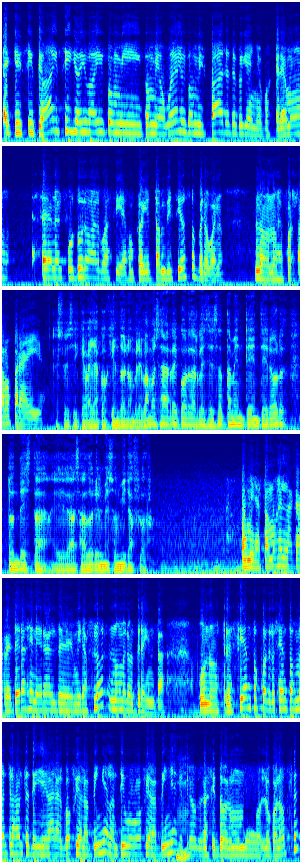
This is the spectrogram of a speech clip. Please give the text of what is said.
X sitio, ay sí, yo iba ahí con mi, con mi abuelo y con mis padres de pequeño, pues queremos en el futuro algo así, es un proyecto ambicioso, pero bueno, no nos esforzamos para ello. Eso sí, que vaya cogiendo nombre. Vamos a recordarles exactamente en Teror dónde está el asador El Mesón Miraflor. Pues mira, estamos en la carretera general de Miraflor, número 30, unos 300, 400 metros antes de llegar al Gofio de la Piña, el antiguo Gofio de la Piña, que creo que casi todo el mundo lo conoce.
